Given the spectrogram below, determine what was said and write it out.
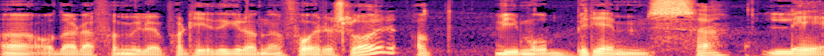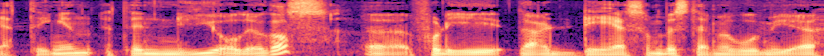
og Det er derfor Miljøpartiet De Grønne foreslår at vi må bremse letingen etter ny olje og gass. Eh, fordi det er det som bestemmer hvor mye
